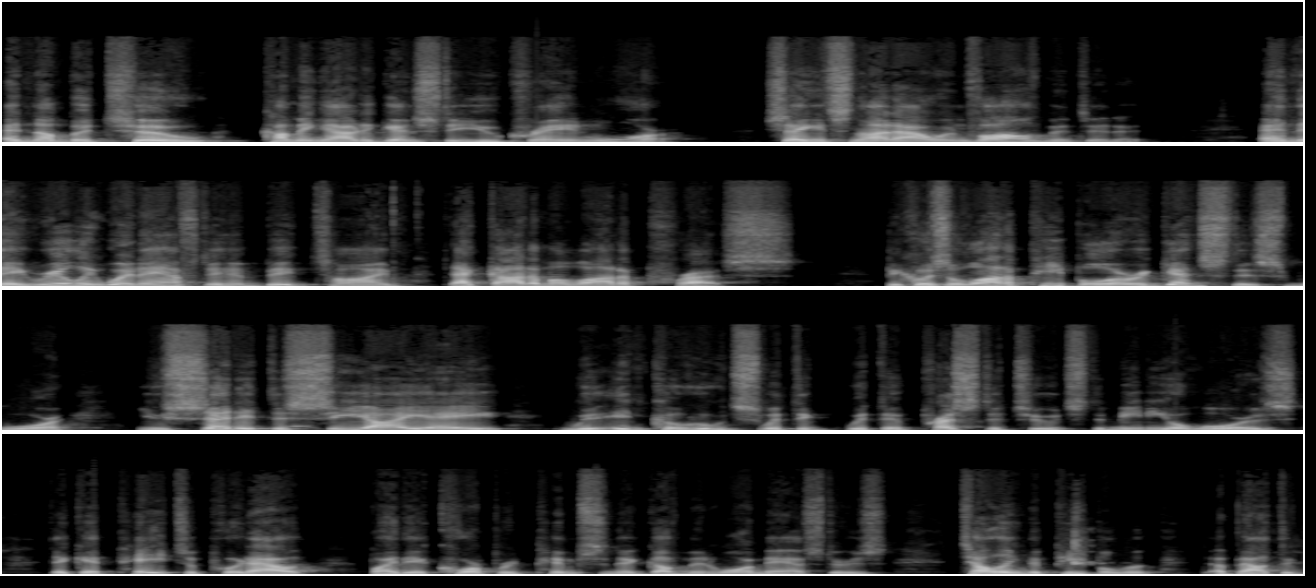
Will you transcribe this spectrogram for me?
And number two, coming out against the Ukraine war, saying it's not our involvement in it. And they really went after him big time. That got him a lot of press because a lot of people are against this war. You said it, the CIA in cahoots with the with the prostitutes, the media whores that get paid to put out by their corporate pimps and their government whoremasters, telling the people about the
